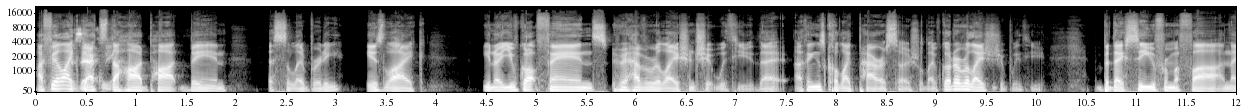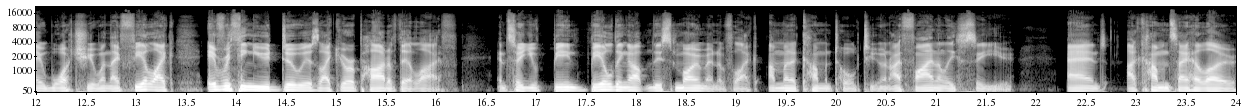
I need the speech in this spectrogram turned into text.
I feel like Exactly. that's the hard part being a celebrity is like, you know, you've got fans who have a relationship with you. That I think it's called like parasocial. They've got a relationship with you, but they see you from afar and they watch you and they feel like everything you do is like you're a part of their life. And so you've been building up this moment of like, I'm gonna come and talk to you, and I finally see you, and I come and say hello,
